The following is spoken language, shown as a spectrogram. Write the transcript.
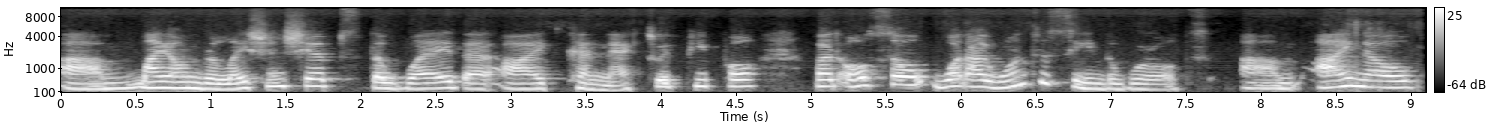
um, my own relationships, the way that I connect with people, but also what I want to see in the world. Um, I know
